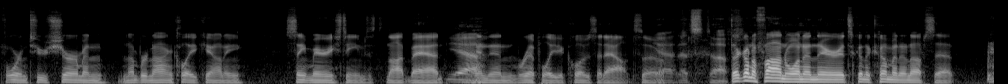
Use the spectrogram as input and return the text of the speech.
four and two Sherman, number nine Clay County, St. Mary's teams. It's not bad. Yeah. and then Ripley to close it out. So Yeah, that's tough. they're going to find one in there. It's going to come in an upset.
